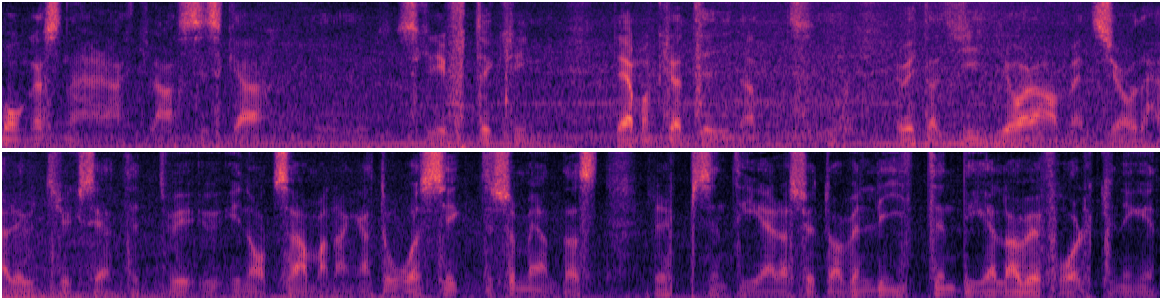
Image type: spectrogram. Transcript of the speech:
många sådana här klassiska eh, skrifter kring demokratin. Att, eh, jag vet att JO har använt sig av det här uttryckssättet i något sammanhang att åsikter som endast representeras av en liten del av befolkningen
